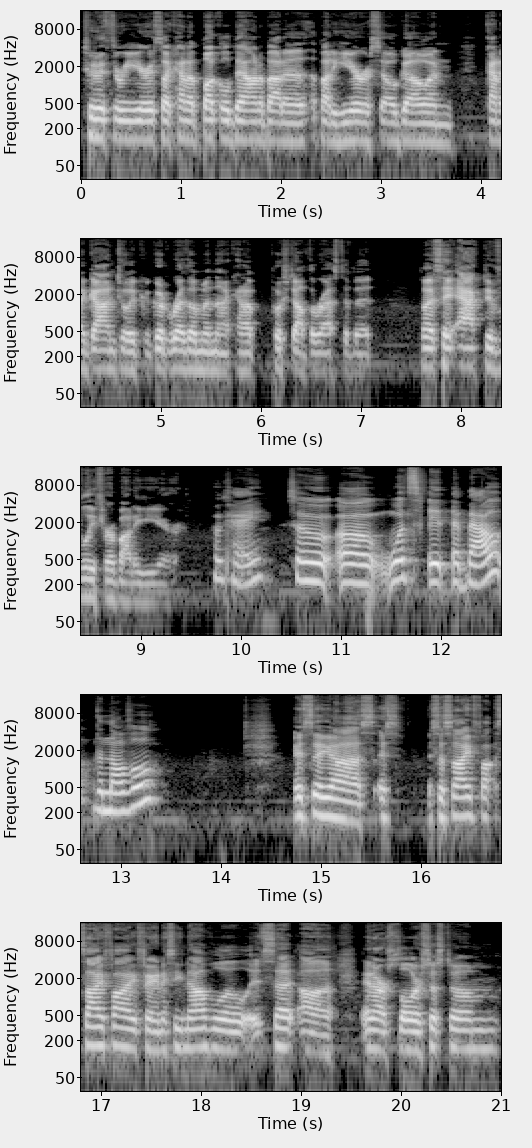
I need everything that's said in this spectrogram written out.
two to three years. So I kind of buckled down about a about a year or so ago and kind of got into like a good rhythm, and then I kind of pushed out the rest of it. So I say actively for about a year. Okay, so uh, what's it about? The novel? It's a uh, it's it's a sci-fi sci-fi fantasy novel. It's set uh, in our solar system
